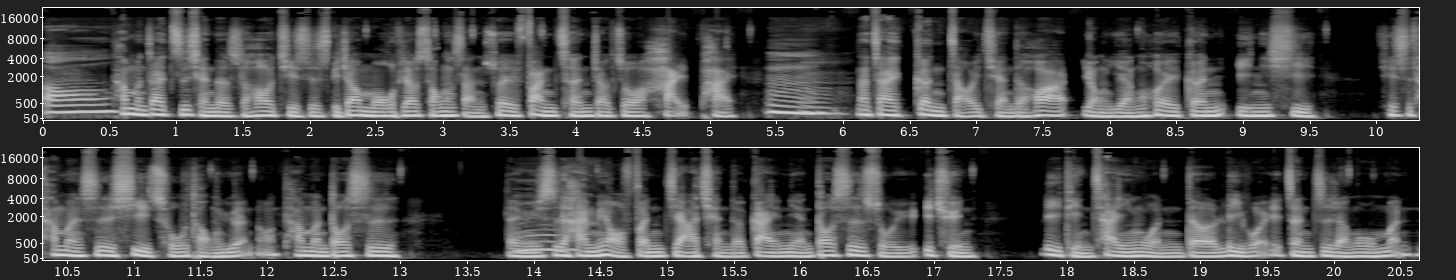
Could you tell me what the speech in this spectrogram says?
哦，他们在之前的时候其实比较模糊、比较松散，所以泛称叫做海派。嗯，那在更早以前的话，永延会跟英系其实他们是系出同源哦，他们都是。等于是还没有分家前的概念，嗯、都是属于一群力挺蔡英文的立委政治人物们。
